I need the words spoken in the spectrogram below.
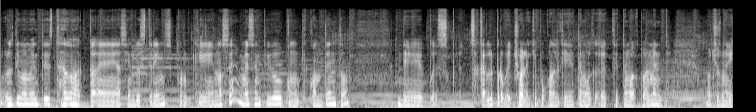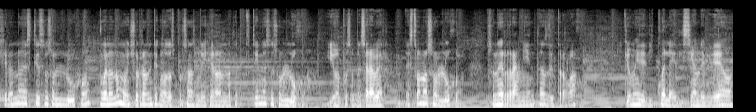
Últimamente he estado eh, haciendo streams porque no sé, me he sentido como que contento de pues sacarle provecho al equipo con el que tengo, eh, que tengo actualmente. Muchos me dijeron, no, es que eso es un lujo. Bueno, no muchos, realmente como dos personas me dijeron, lo que tú tienes es un lujo. Y yo me puse a pensar, a ver, esto no es un lujo, son herramientas de trabajo. Yo me dedico a la edición de video,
